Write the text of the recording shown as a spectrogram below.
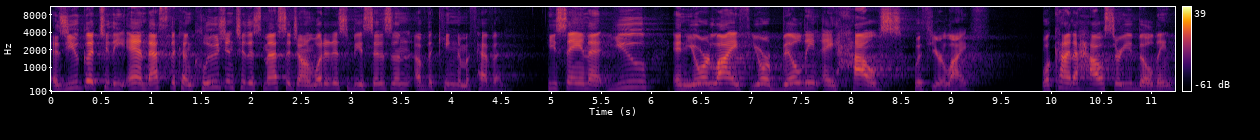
as you get to the end, that's the conclusion to this message on what it is to be a citizen of the kingdom of heaven. He's saying that you, in your life, you're building a house with your life. What kind of house are you building?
